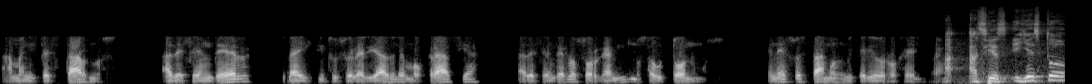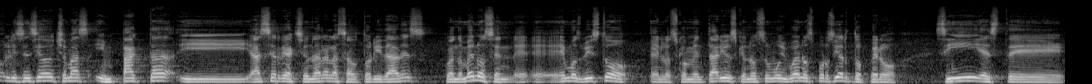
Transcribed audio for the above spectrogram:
a manifestarnos, a defender la institucionalidad de la democracia, a defender los organismos autónomos, en eso estamos, mi querido Rogelio. ¿eh? Así es. Y esto, licenciado Chemás, impacta y hace reaccionar a las autoridades. Cuando menos en, eh, eh, hemos visto en los comentarios que no son muy buenos, por cierto, pero sí, este,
